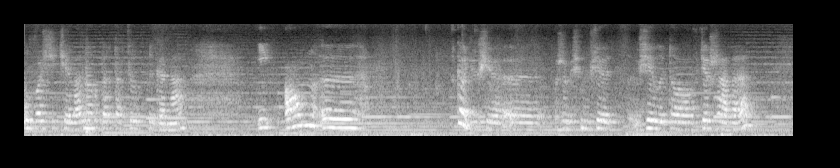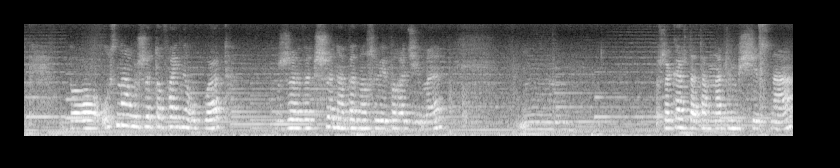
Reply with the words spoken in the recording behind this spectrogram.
u właściciela, Norberta Filtygena i on y, zgodził się, y, żebyśmy się wzięły to w dzierżawę, bo uznał, że to fajny układ, że we trzy na pewno sobie poradzimy, mm, że każda tam na czymś się zna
